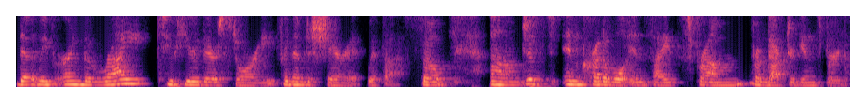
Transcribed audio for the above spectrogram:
that we've earned the right to hear their story for them to share it with us? So, um, just incredible insights from from Dr. Ginsburg.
